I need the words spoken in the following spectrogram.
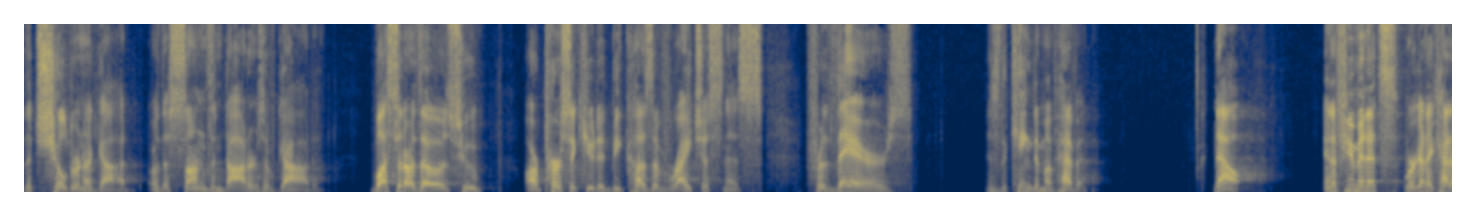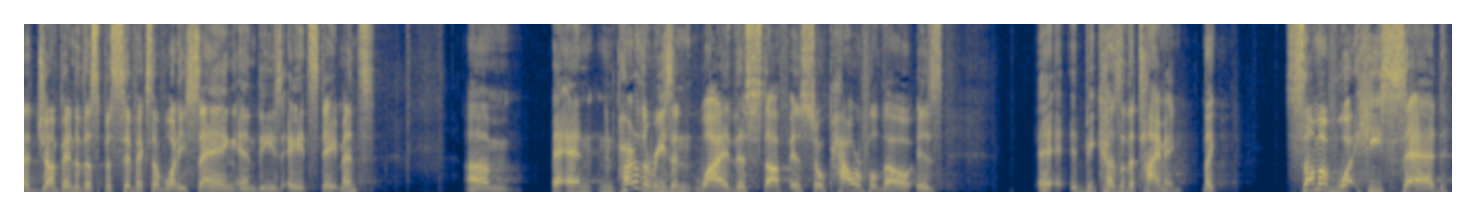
the children of God or the sons and daughters of God. Blessed are those who are persecuted because of righteousness, for theirs is the kingdom of heaven. Now, in a few minutes, we're going to kind of jump into the specifics of what he's saying in these eight statements. Um, and, and, part of the reason why this stuff is so powerful, though, is eh, eh, because of the timing. Like, some of what he said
